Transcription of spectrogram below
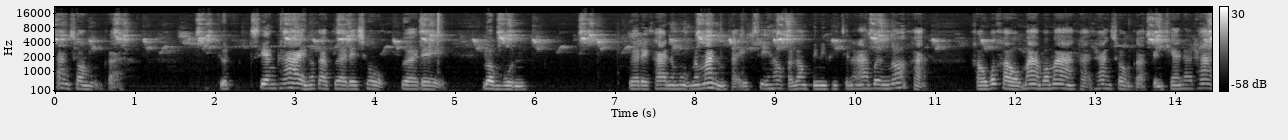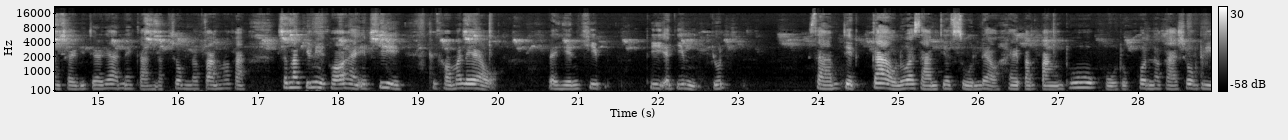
ทางช่องก็ จุดเสียงท้ายเนาะค่ะเพื่อได้โชค เพื่อได้รวมบุญ เพื่อได้ค่าน้ำมูกน้ำมันค่ะเอฟซีเขาก็ลองพินิพิจารณาเบิงเนาะค่ะ เขาบ่เขามาบ่มาค่ะทางช่องก็เป็นแค่แนวทางใช้วิจารณญาณในการรับชมรับฟังเนาะค่ะสำหรับคลิปนี้ขอให้เอฟซีที่เขามาแล้วได้เห็นคลิปที่อาจิมจุดสามเจ็ดเก้าหรือว่าสามเจ็ดศูนย์แล้ว ให้ปัง ๆ ทุกหูทุกคนนะคะ โชคดี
